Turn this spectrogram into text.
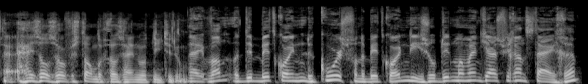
hij zal zo verstandig wel zijn om het niet te doen. Nee, want de, bitcoin, de koers van de bitcoin die is op dit moment juist weer aan het stijgen.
